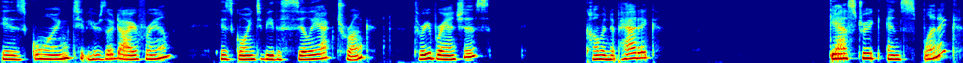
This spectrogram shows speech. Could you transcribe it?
is going to, here's their diaphragm, is going to be the celiac trunk, three branches, common hepatic, gastric, and splenic.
